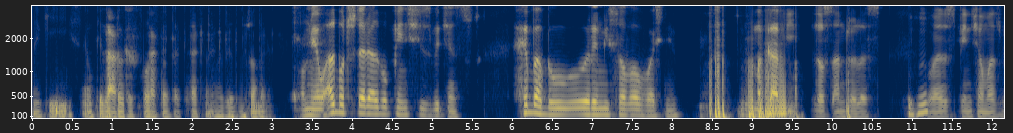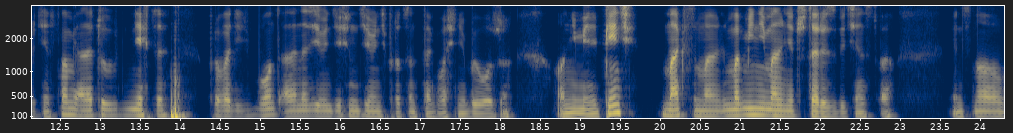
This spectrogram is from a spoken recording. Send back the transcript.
jaki istniał kiedykolwiek tak, powstał. Tak, tak, tak, tak, tak, On miał albo cztery, albo pięć zwycięstw. Chyba był remisował właśnie z Maccabi Los Angeles. mhm. z pięcioma zwycięstwami, ale tu nie chcę prowadzić w błąd, ale na 99% tak właśnie było, że oni mieli 5, maksymalnie, minimalnie 4 zwycięstwa. Więc no,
